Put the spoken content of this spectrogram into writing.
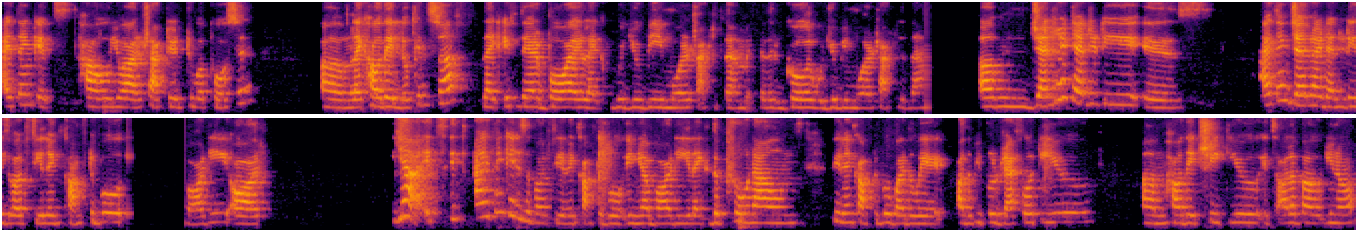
I think it's how you are attracted to a person, um, like how they look and stuff. Like if they're a boy, like would you be more attracted to them? If they're a girl, would you be more attracted to them? Um, gender identity is, I think gender identity is about feeling comfortable in your body or yeah, it's it. I think it is about feeling comfortable in your body, like the pronouns, feeling comfortable by the way other people refer to you, um, how they treat you. It's all about, you know,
